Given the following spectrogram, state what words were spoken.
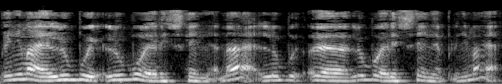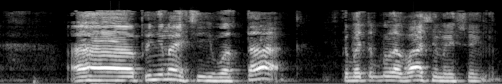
принимая любой, любое решение, да, любой, э, любое решение принимая, э, принимайте его так, чтобы это было вашим решением.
